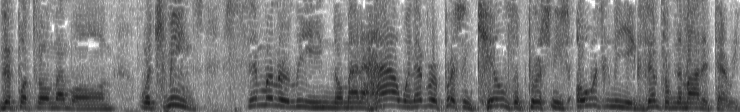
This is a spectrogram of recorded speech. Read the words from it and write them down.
ופוטרו ממון, which means, similarly, no matter how, whenever a person kills a person, he's always going to be exempt from the monetary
